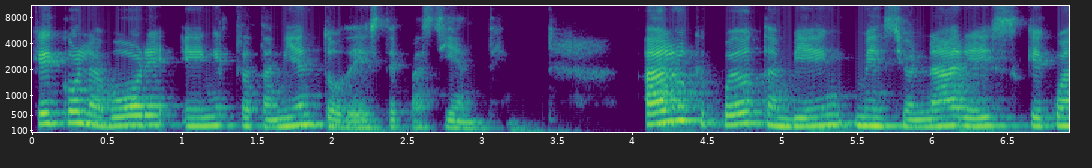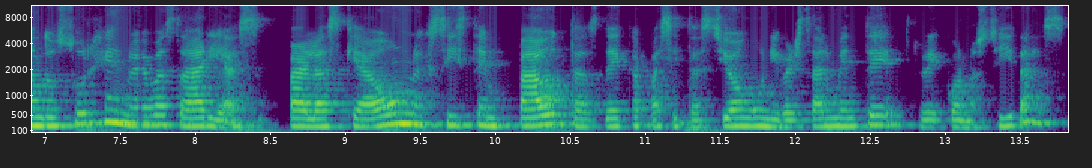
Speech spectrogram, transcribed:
que colabore en el tratamiento de este paciente. Algo que puedo también mencionar es que cuando surgen nuevas áreas para las que aún no existen pautas de capacitación universalmente reconocidas,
